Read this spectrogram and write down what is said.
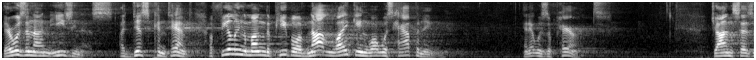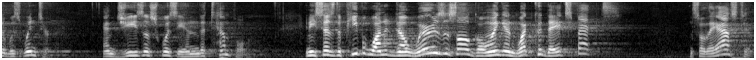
There was an uneasiness, a discontent, a feeling among the people of not liking what was happening, and it was apparent. John says it was winter, and Jesus was in the temple. And he says the people wanted to know where is this all going and what could they expect? And so they asked him.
